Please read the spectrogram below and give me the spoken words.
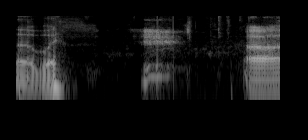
oh boy. Uh.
